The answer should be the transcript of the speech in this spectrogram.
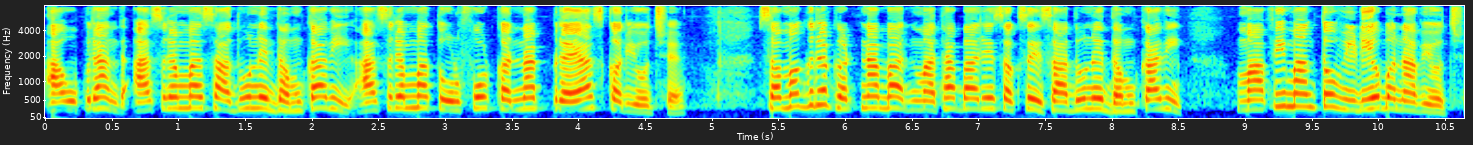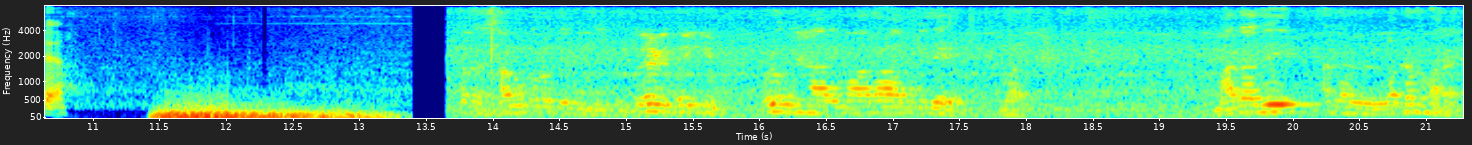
આ ઉપરાંત આશ્રમમાં સાધુને ધમકાવી આશ્રમમાં તોડફોડ કરનાર પ્રયાસ કર્યો છે. સમગ્ર ઘટના બાદ માથાભારે શખ્સે સાધુને ધમકાવી માફી માંગતો વીડિયો બનાવ્યો છે તમે ચાલુ કરો તેની થઈ ગયું બોલો ગિરનારી મહારાજ કી જય. માતાજી અને લખન મહારાજ.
